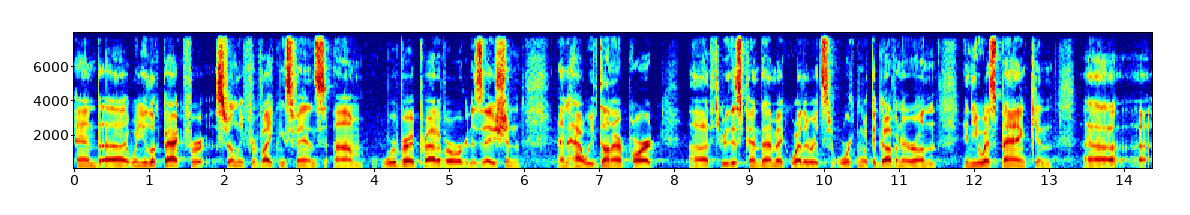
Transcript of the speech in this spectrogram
And uh, when you look back for certainly for Vikings fans, um, we're very proud of our organization and how we've done our part uh, through this pandemic. Whether it's working with the governor on in U.S. Bank and uh, uh,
